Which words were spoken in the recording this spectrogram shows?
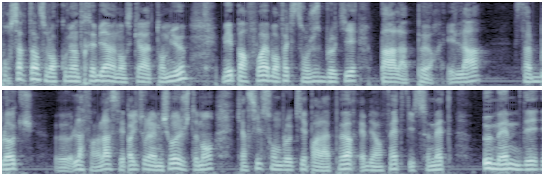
Pour certains, ça leur convient très bien, dans ce cas-là, tant mieux. Mais parfois, eh ben, en fait, ils sont juste bloqués par la peur. Et là, ça bloque euh, la fin. Là, c'est pas du tout la même chose, justement, car s'ils sont bloqués par la peur, eh bien, en fait, ils se mettent eux-mêmes des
